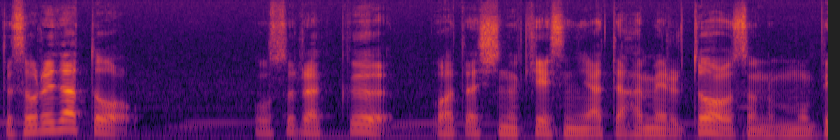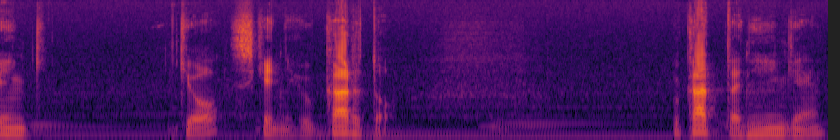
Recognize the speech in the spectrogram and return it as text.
でそれだと、おそらく私のケースに当てはめると、そのもう勉強、試験に受かると。受かった人間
